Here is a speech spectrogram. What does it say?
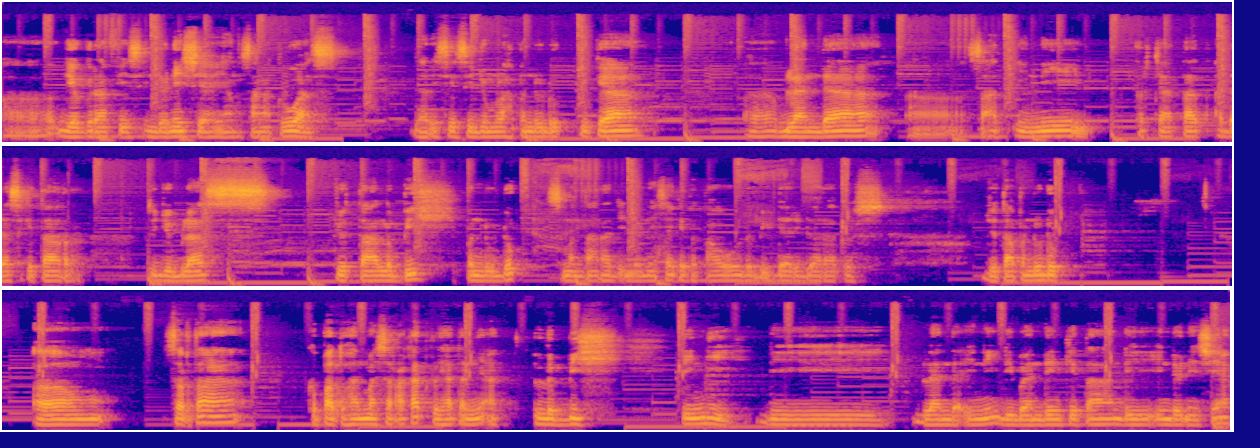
uh, geografis Indonesia yang sangat luas. Dari sisi jumlah penduduk juga uh, Belanda uh, saat ini tercatat ada sekitar 17 juta lebih penduduk sementara di Indonesia kita tahu lebih dari 200 juta penduduk. Um, serta kepatuhan masyarakat kelihatannya lebih tinggi di Belanda ini dibanding kita di Indonesia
